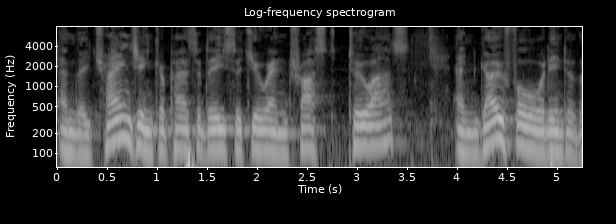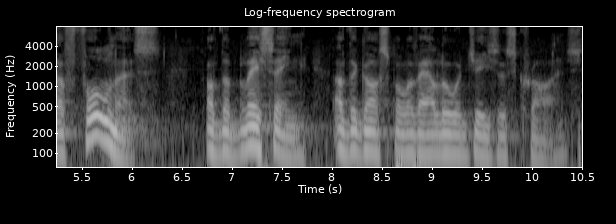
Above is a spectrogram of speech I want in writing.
and the changing capacities that you entrust to us and go forward into the fullness of the blessing of the gospel of our Lord Jesus Christ.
